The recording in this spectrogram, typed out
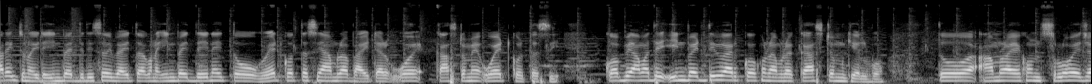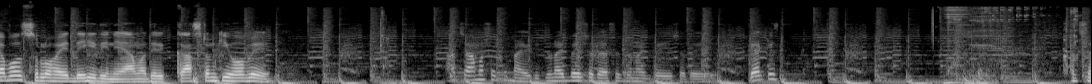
আরেকজন ওইটা ইনভাইট দিয়ে দিছে, ওই ভাই তো এখন ইনভাইট দেয় নাই, তো ওয়েট করতেছি আমরা ভাইটার ও কাস্টমে ওয়েট করতেছি। কবে আমাদের ইনভাইট দেবে আর কখন আমরা কাস্টম খেলব? তো আমরা এখন স্লো হয়ে যাব স্লো হয়ে দেখি দিনে আমাদের কাস্টম কি হবে। আচ্ছা আমার সাথে নাই, জুনাইদ ভাইয়ের সাথে আছে, জুনাইদ ভাইয়ের সাথে। প্র্যাকটিস আচ্ছা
